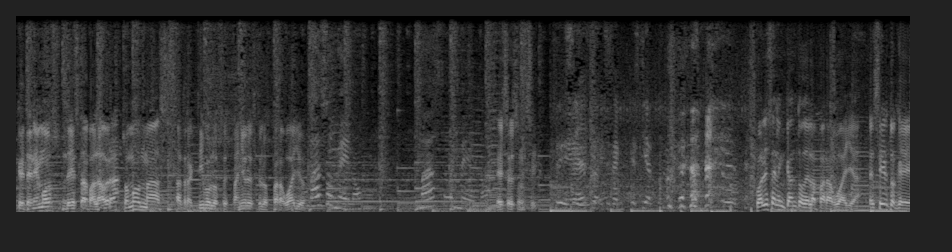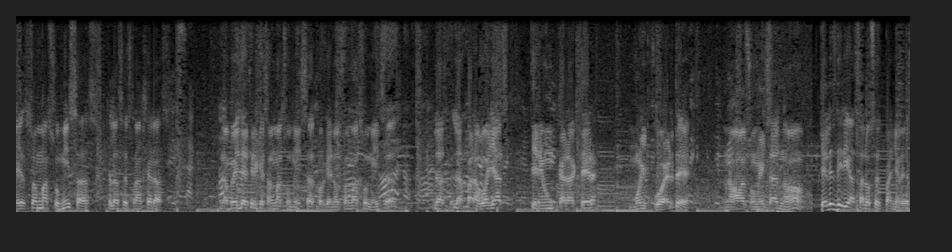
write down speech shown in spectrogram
que tenemos de esta palabra. Somos más atractivos los españoles que los paraguayos. Más o menos. Más o menos. Eso es un sí. Sí, eso es, es cierto. ¿Cuál es el encanto de la paraguaya? Es cierto que son más sumisas que las extranjeras. Exacto. No podéis decir que son más sumisas porque no son más sumisas. Las, las paraguayas tienen un carácter muy fuerte. No, sumisas no. ¿Qué les dirías a los españoles?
